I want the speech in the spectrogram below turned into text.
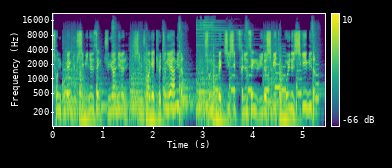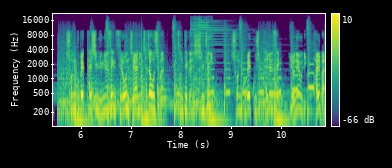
1962년생 중요한 일은 신중하게 결정해야 합니다. 1974년생 리더십이 돋보이는 시기입니다. 1986년생 새로운 제안이 찾아오지만 선택은 신중히. 1998년생 연애운이 활발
